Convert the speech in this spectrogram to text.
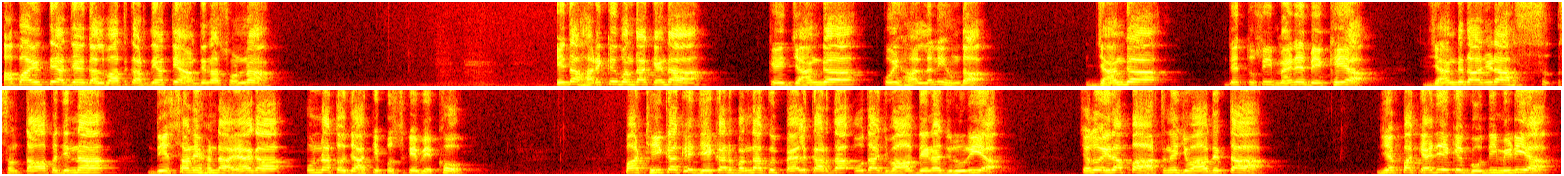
ਆਪਾਂ ਇਹ ਤੇ ਅੱਜ ਗੱਲਬਾਤ ਕਰਦੇ ਹਾਂ, ਧਿਆਨ ਦੇ ਨਾਲ ਸੁਣਨਾ। ਇਹ ਤਾਂ ਹਰ ਇੱਕ ਬੰਦਾ ਕਹਿੰਦਾ ਕਿ ਜੰਗ ਕੋਈ ਹੱਲ ਨਹੀਂ ਹੁੰਦਾ। ਜੰਗ ਦੇ ਤੁਸੀਂ ਮੈਨੇ ਵੇਖਿਆ, ਜੰਗ ਦਾ ਜਿਹੜਾ ਸੰਤਾਪ ਜਿੰਨਾ ਦੇਸ਼ਾਂ ਨੇ ਹੰਡਾਇਆਗਾ, ਉਹਨਾਂ ਤੋਂ ਜਾ ਕੇ ਪੁੱਛ ਕੇ ਵੇਖੋ। ਪਰ ਠੀਕ ਆ ਕਿ ਜੇਕਰ ਬੰਦਾ ਕੋਈ ਪਹਿਲ ਕਰਦਾ, ਉਹਦਾ ਜਵਾਬ ਦੇਣਾ ਜ਼ਰੂਰੀ ਆ। ਚਲੋ, ਇਹਦਾ ਭਾਰਤ ਨੇ ਜਵਾਬ ਦਿੱਤਾ। ਜੇ ਆਪਾਂ ਕਹਿ ਦਈਏ ਕਿ ਗੋਦੀ ਮੀਡੀਆ,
